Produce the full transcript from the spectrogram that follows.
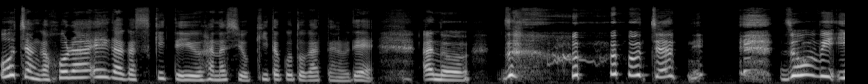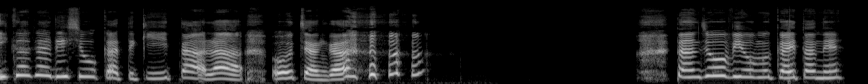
おーちゃんがホラー映画が好きっていう話を聞いたことがあったので、あの、おーちゃんに、ゾンビいかがでしょうかって聞いたら、おーちゃんが誕生日を迎えたね、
